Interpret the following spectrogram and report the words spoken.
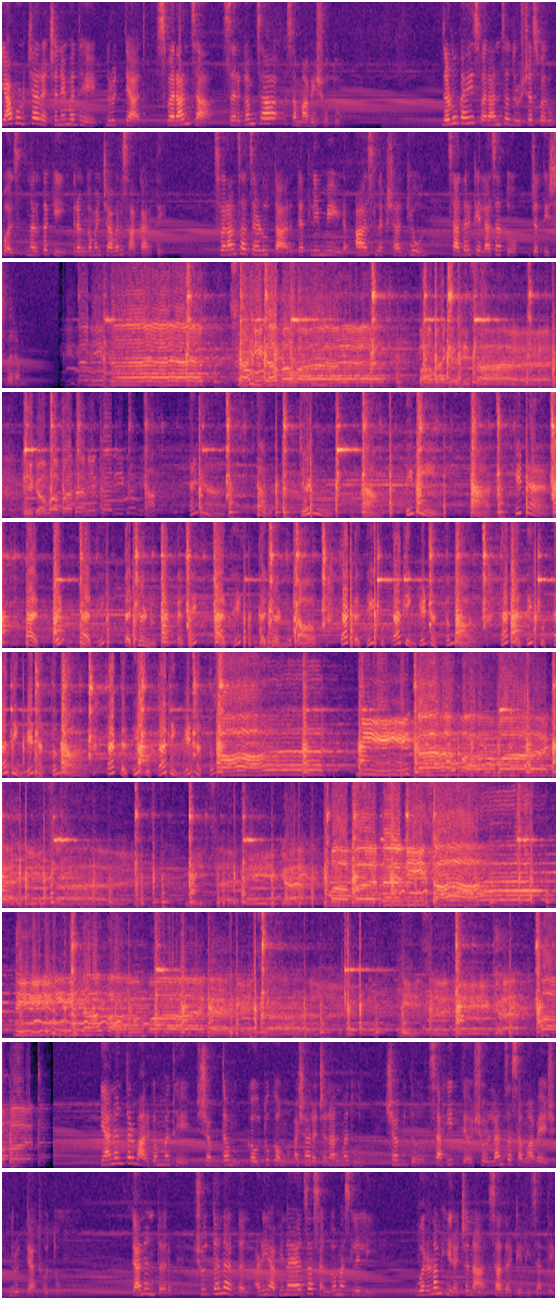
या पुढच्या रचनेमध्ये नृत्यात स्वरांचा सरगमचा समावेश होतो. जणू काही स्वरांचं दृश्य स्वरूपच नर्तकी रंगमंचावर साकारते. स्वरांचा चढ उतार त्यातली मेंड आस लक्षात घेऊन सादर केला जातो जतीस्वरम. ता తద్ది తది తజను తకది తది తజను తా. తకది కుట్టా నత్తం తా. నత్తం తా. నత్తం సా. मार्गममध्ये शब्दम कौतुकम अशा रचनांमधून शब्द साहित्य शोल्लांचा समावेश नृत्यात होतो. त्यानंतर शुद्ध नर्तन आणि अभिनयाचा संगम असलेली वर्णम ही रचना सादर केली जाते.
